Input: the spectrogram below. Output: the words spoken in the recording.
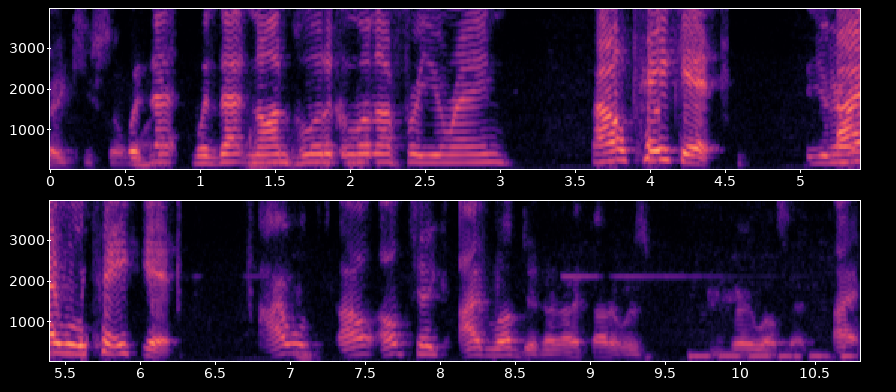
thank you so was much was that was that non-political enough for you rain I'll take it. You know, I will take it. I will. I'll, I'll take. I loved it, and I thought it was very well said. I.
